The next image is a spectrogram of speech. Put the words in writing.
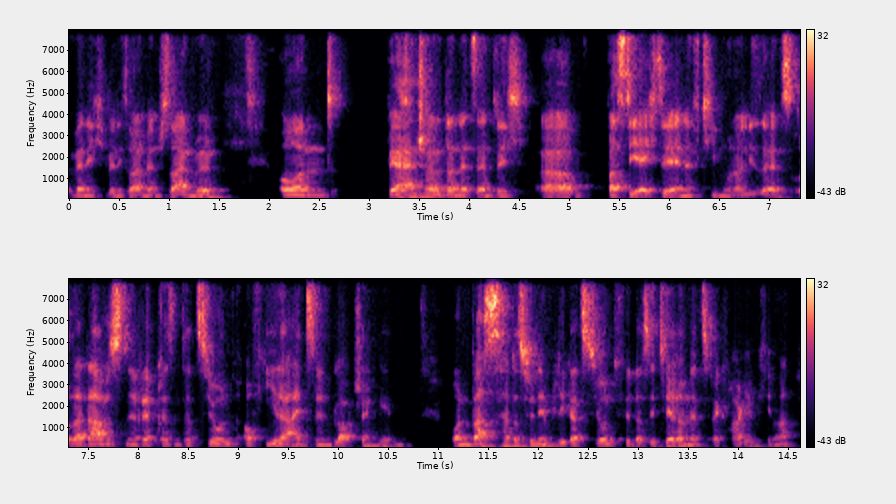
wenn, ich, wenn ich so ein Mensch sein will. Und wer entscheidet dann letztendlich, äh, was die echte NFT Mona Lisa ist? Oder darf es eine Repräsentation auf jeder einzelnen Blockchain geben? Und was hat das für eine Implikation für das Ethereum-Netzwerk, frage ich mich immer.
